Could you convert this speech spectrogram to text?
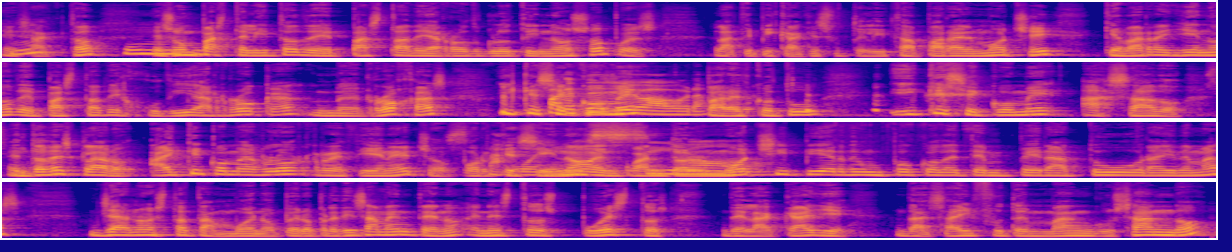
Exacto. Es un pastelito de pasta de arroz glutinoso, pues la típica que se utiliza para el mochi, que va relleno de pasta de judías rojas y que se come, parezco tú, y que se come asado. Entonces, claro, hay que comerlo recién hecho, porque si no, en cuanto el mochi pierde un poco de temperatura y demás, ya no está tan bueno. Pero precisamente ¿no? en estos puestos de la calle Dasai Futenman Gusando,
